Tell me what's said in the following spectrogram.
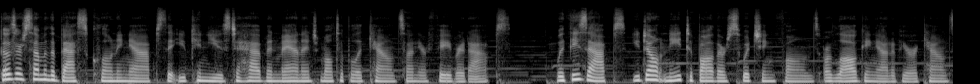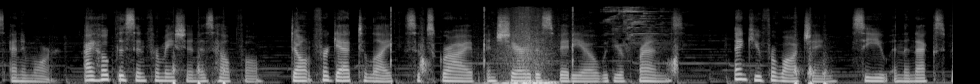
Those are some of the best cloning apps that you can use to have and manage multiple accounts on your favorite apps. With these apps, you don't need to bother switching phones or logging out of your accounts anymore. I hope this information is helpful. Don't forget to like, subscribe, and share this video with your friends. Thank you for watching. See you in the next video.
